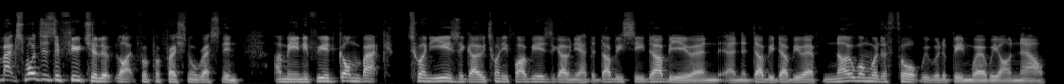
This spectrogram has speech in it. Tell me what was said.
Max, what does the future look like for professional wrestling? I mean, if we had gone back 20 years ago, 25 years ago, and you had the WCW and, and the WWF, no one would have thought we would have been where we are now.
